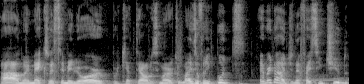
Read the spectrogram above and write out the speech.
ah, no IMAX vai ser melhor, porque a tela vai ser maior e tudo mais, e eu falei, putz, é verdade, né? Faz sentido.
